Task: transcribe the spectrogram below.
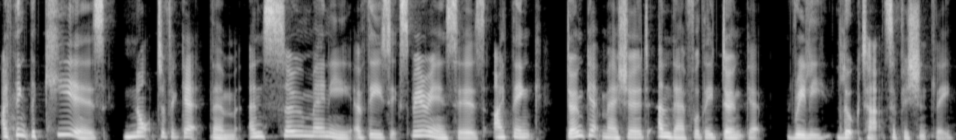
I think the key is not to forget them. And so many of these experiences, I think, don't get measured and therefore they don't get really looked at sufficiently.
